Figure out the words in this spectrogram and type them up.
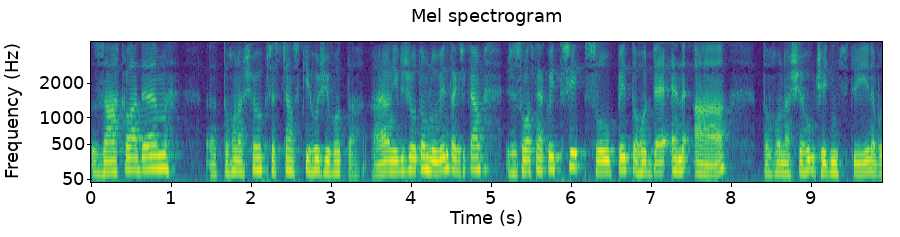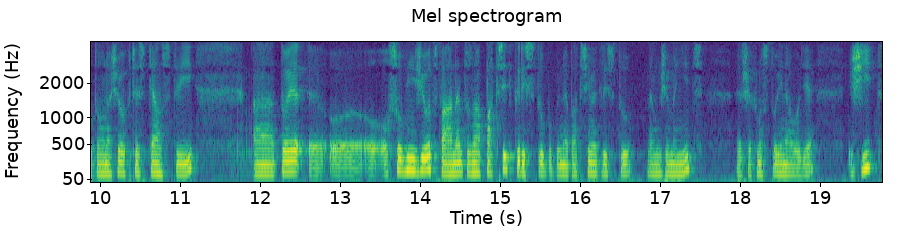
základem eh, toho našeho křesťanského života. A já když o tom mluvím, tak říkám, že jsou vlastně jako tři sloupy toho DNA, toho našeho učednictví nebo toho našeho křesťanství. A to je osobní život s pánem, to znamená patřit Kristu. Pokud nepatříme Kristu, nemůžeme nic všechno stojí na vodě, žít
